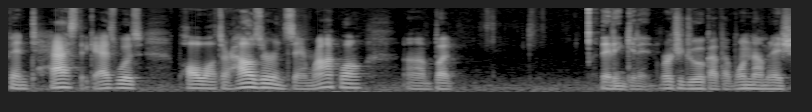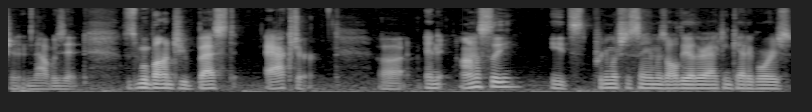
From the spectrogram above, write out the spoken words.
fantastic, as was Paul Walter Hauser and Sam Rockwell. Uh, but they didn't get in. Richard Jewell got that one nomination, and that was it. Let's move on to Best Actor. Uh, and honestly, it's pretty much the same as all the other acting categories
